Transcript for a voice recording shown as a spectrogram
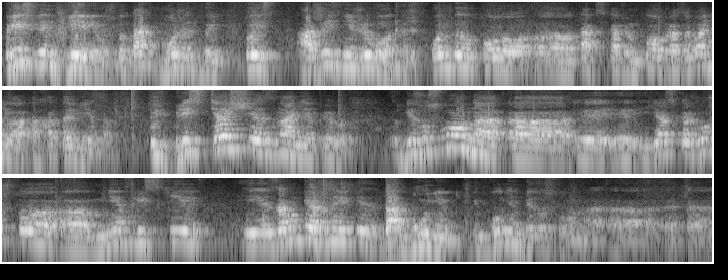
Пришвин верил, что так может быть. То есть о жизни животных. Он был по, так скажем, по образованию охотоведом. То есть блестящее знание природы. Безусловно, э, э, я скажу, что мне близки и зарубежные, да, Бунин, Бунин, безусловно, это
